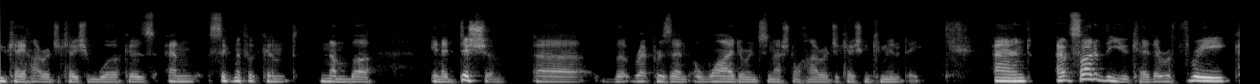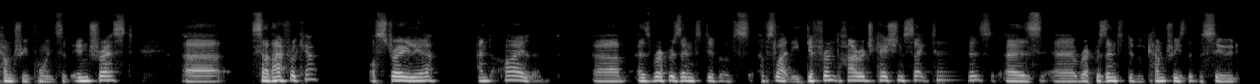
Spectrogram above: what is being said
UK higher education workers and significant number in addition uh, that represent a wider international higher education community. And outside of the UK, there are three country points of interest, uh, South Africa, Australia, and Ireland um, as representative of, of, slightly different higher education sectors, as uh, representative of countries that pursued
